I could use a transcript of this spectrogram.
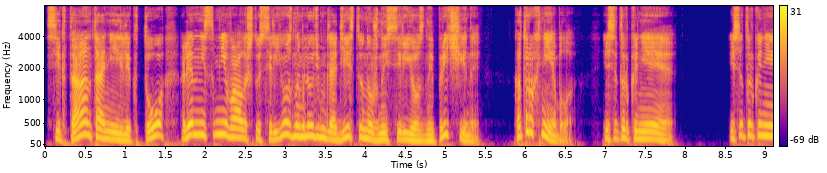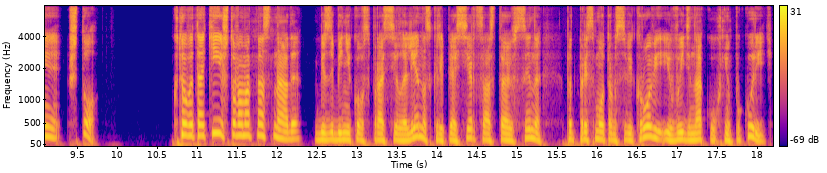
Сектанты они или кто, Лена не сомневалась, что серьезным людям для действия нужны серьезные причины, которых не было. Если только не... Если только не... Что? «Кто вы такие что вам от нас надо?» Без обиняков спросила Лена, скрипя сердце, оставив сына под присмотром свекрови и выйдя на кухню покурить.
